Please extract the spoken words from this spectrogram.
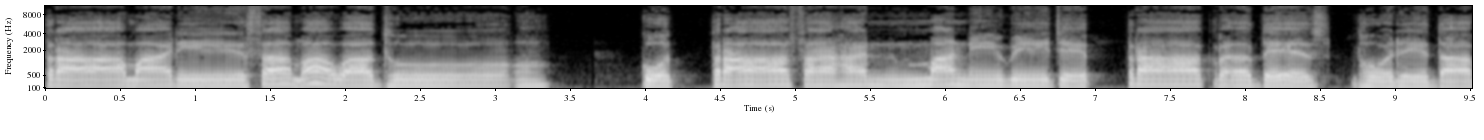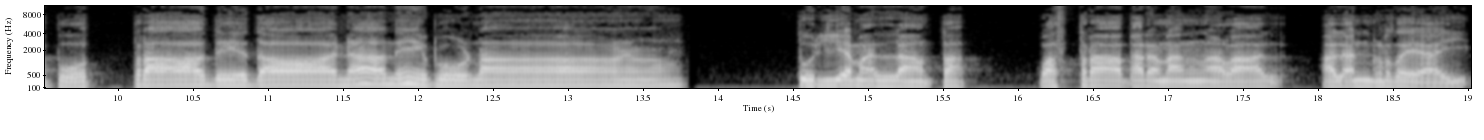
ഛത്രാനിലാതിരയപത്രാഭിരാമഗുണമിത്രാമരീ സമവധൂ. നിപുണ തുല്യമല്ലാത്ത വസ്ത്രാഭരണങ്ങളാൽ അലങ്കൃതയായി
